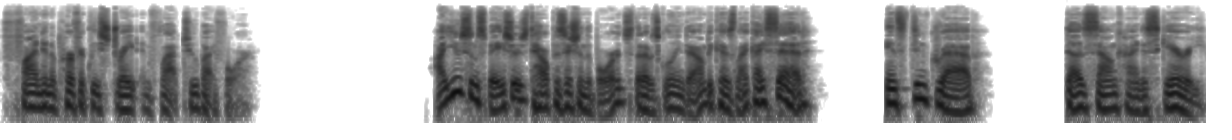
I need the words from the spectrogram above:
finding a perfectly straight and flat 2x4. I used some spacers to help position the boards that I was gluing down because, like I said, instant grab does sound kind of scary,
